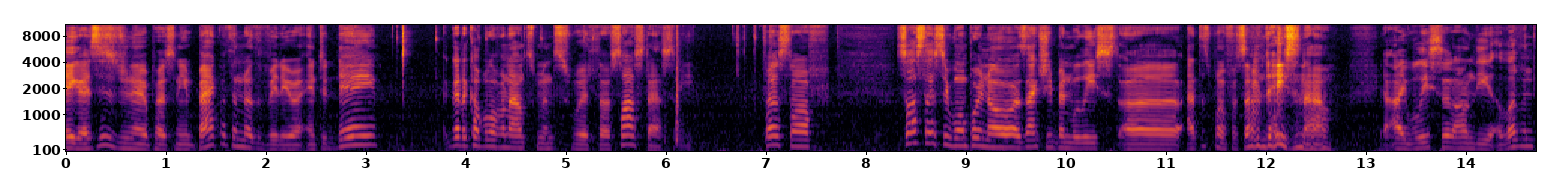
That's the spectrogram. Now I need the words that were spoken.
Hey guys, this is Generic Personally back with another video, and today I got a couple of announcements with uh. First off, Saucedacity 1.0 has actually been released uh, at this point for 7 days now. I released it on the 11th,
